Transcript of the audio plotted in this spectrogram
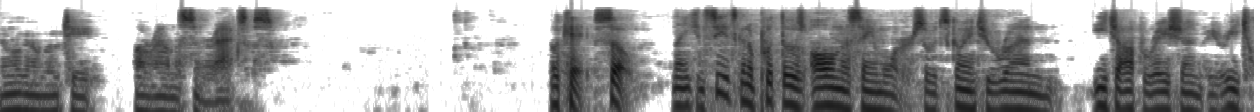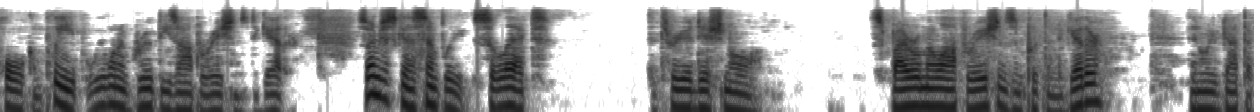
and we're going to rotate around the center axis. Okay, so now you can see it's going to put those all in the same order. So it's going to run each operation or each hole complete, but we want to group these operations together. So I'm just going to simply select the three additional spiral mill operations and put them together. Then we've got the,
